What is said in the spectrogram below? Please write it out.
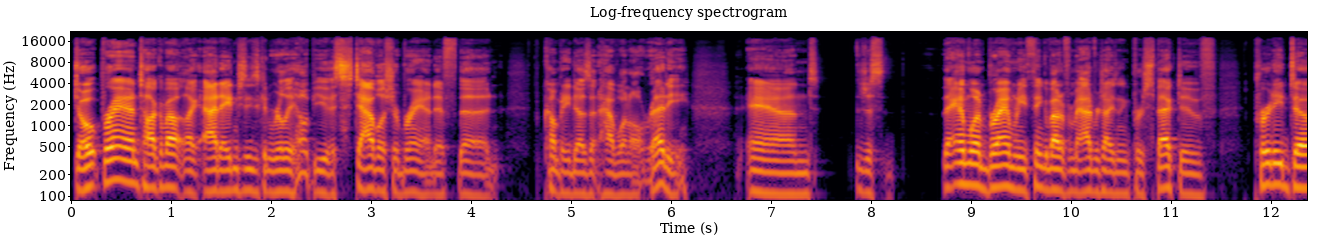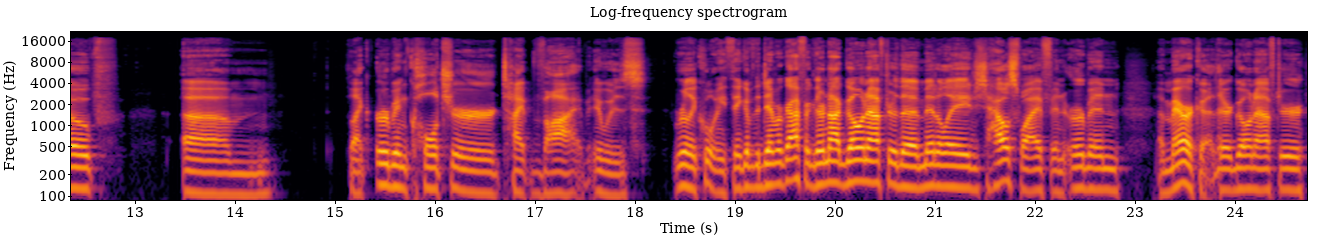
dope brand. Talk about like ad agencies can really help you establish a brand if the company doesn't have one already, and just the AND1 brand when you think about it from advertising perspective, pretty dope. Um, like urban culture type vibe. It was really cool. And you think of the demographic, they're not going after the middle aged housewife in urban America. They're going after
